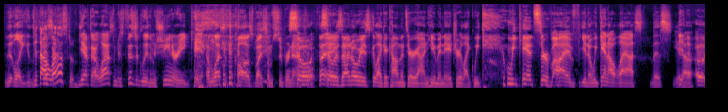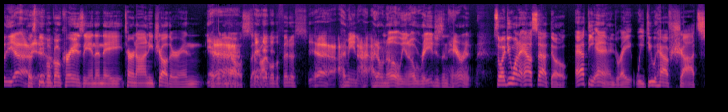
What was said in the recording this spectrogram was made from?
like you have to outlast 'em. you have to outlast them because physically the machinery can't unless it's caused by some supernatural So thing so is that always like a commentary on human nature? Like we can't we can't survive. You know, we can't outlast this. You yeah, know. oh yeah Because yeah. people go crazy and then they turn on each other and everything else. Survival of the fittest. Yeah, I mean, I, I don't know. You know, rage is inherent. So I do want to ask that though. At the end, right, we do have shots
